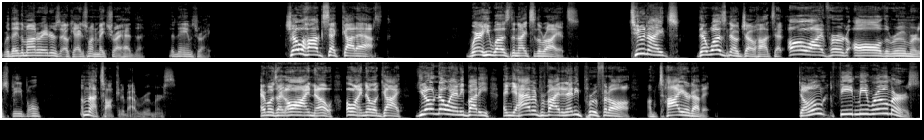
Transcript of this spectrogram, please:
Were they the moderators? Okay, I just want to make sure I had the, the names right. Joe Hogsett got asked where he was the nights of the riots. Two nights, there was no Joe Hogsett. Oh, I've heard all the rumors, people. I'm not talking about rumors. Everyone's like, oh, I know. Oh, I know a guy. You don't know anybody, and you haven't provided any proof at all. I'm tired of it. Don't feed me rumors,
